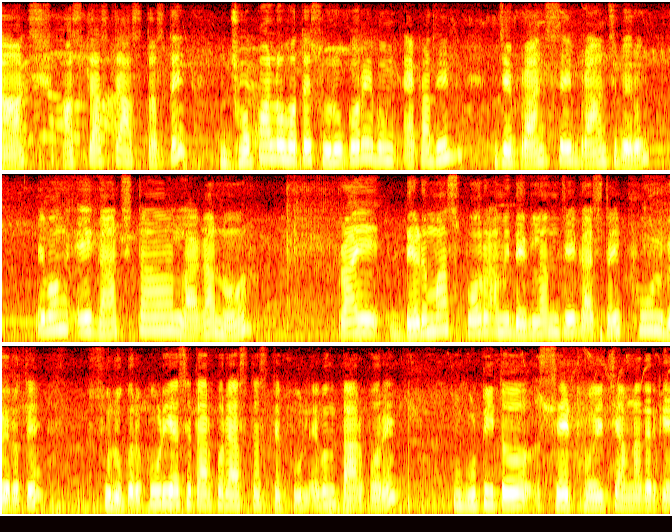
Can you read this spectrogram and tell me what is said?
গাছ আস্তে আস্তে আস্তে আস্তে ঝোপালো হতে শুরু করে এবং একাধিক যে ব্রাঞ্চ, সেই ব্রাঞ্চ বেরোয়। এবং এই গাছটা লাগানোর প্রায় দেড় মাস পর আমি দেখলাম যে গাছটায় ফুল বেরোতে শুরু করে। কুড়ি আসে তারপরে আস্তে আস্তে ফুল এবং তারপরে গুটি তো সেট হয়েছে আপনাদেরকে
